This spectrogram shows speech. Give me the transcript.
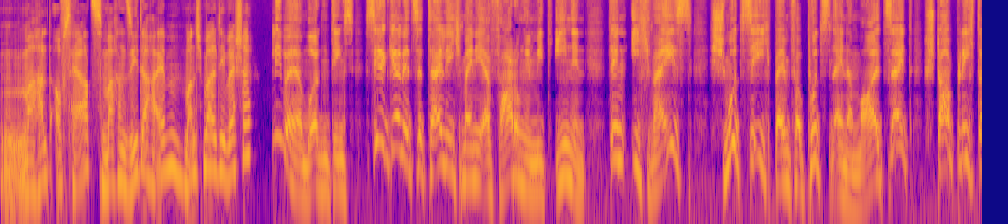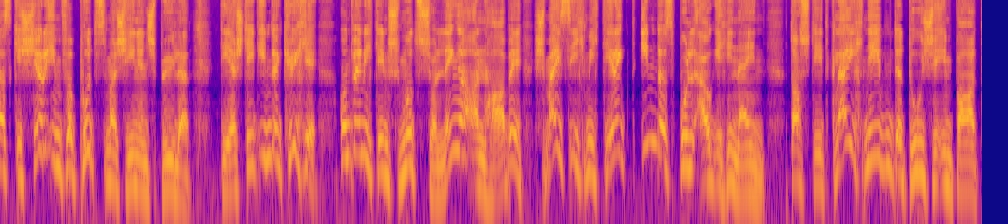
Mal Hand aufs Herz, machen Sie daheim manchmal die Wäsche? Lieber Herr Morgendings, sehr gerne zerteile ich meine Erfahrungen mit Ihnen, denn ich weiß, schmutze ich beim Verputzen einer Mahlzeit, staple ich das Geschirr im Verputzmaschinenspüler. Der steht in der Küche, und wenn ich den Schmutz schon länger anhabe, schmeiße ich mich direkt in das Bullauge hinein. Das steht gleich neben der Dusche im Bad.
